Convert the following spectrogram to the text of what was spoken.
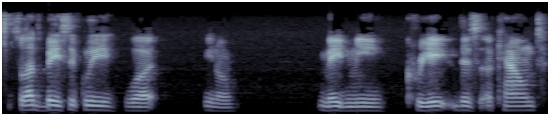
so that's basically what, you know, made me create this account.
